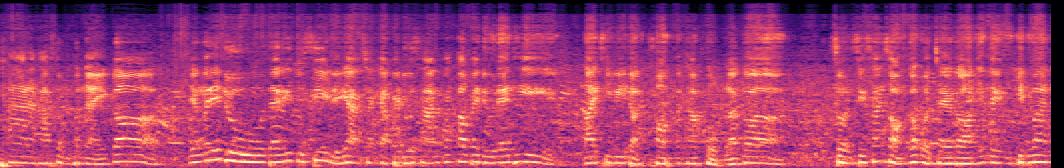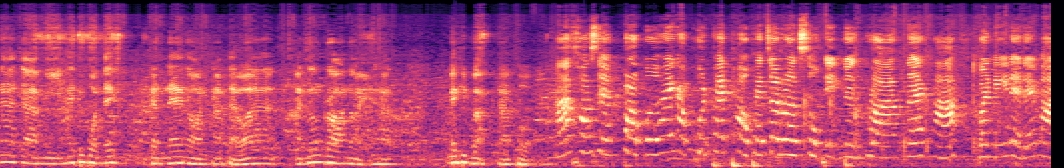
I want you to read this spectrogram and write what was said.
25 นะครับส่วนคนไหนก็ยังไม่ได้ดู Diary to See หรืออยากจะกลับไปดูซ้ำก็เข้าไปดูได้ที่ livetv.com นะครับผมแล้วก็ ส่วนซีซั่น2 ก็อดใจรอนิดนึง คิดว่าน่าจะมีให้ทุกคนได้กันแน่นอนครับ แต่ว่าอาจจะต้องรอหน่อยนะครับ ไม่ผิดหวังครับผมอะขอเสียงปรบมือให้กับคุณเพชรเผ่าเพชรเจริญสุขอีกหนึ่งครั้งนะคะ วันนี้เนี่ยได้มา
